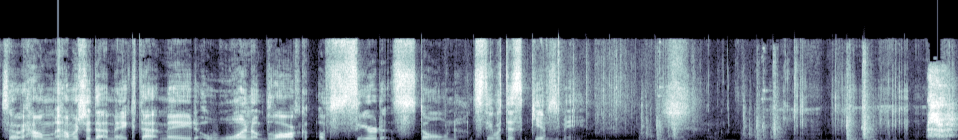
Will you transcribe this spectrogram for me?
So how how much did that make? That made one block of seared stone. Let's see what this gives me.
